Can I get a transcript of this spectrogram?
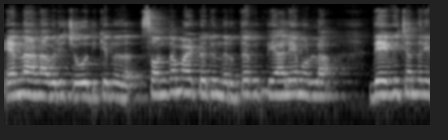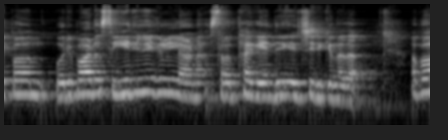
എന്നാണ് അവർ ചോദിക്കുന്നത്. സ്വന്തമായിട്ടൊരു നൃത്തവിദ്യാലയമുള്ള ദേവിചന്ദ്രൻ ഇപ്പോൾ ഒരുപാട് സീരിയലുകളിലാണ് ശ്രദ്ധ കേന്ദ്രീകരിച്ചിരിക്കുന്നത്. അപ്പോൾ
